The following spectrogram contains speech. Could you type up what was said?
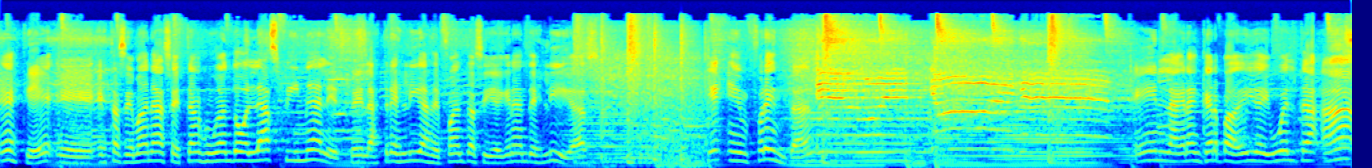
es que eh, esta semana se están jugando las finales de las tres ligas de Fantasy de grandes ligas que enfrentan en la gran carpa de ida y vuelta a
